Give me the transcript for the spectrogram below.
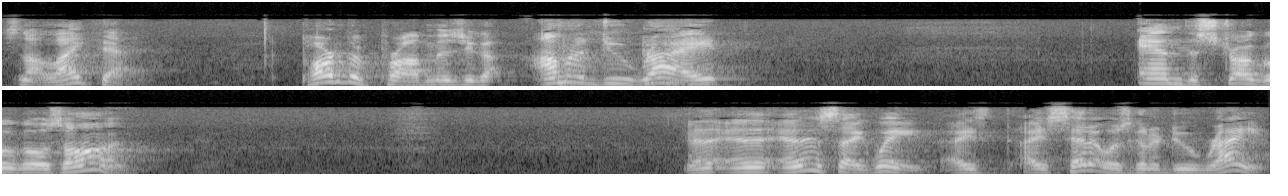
It's not like that. Part of the problem is you go, I'm going to do right, and the struggle goes on. And, and, and it's like, wait, I, I said I was going to do right.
